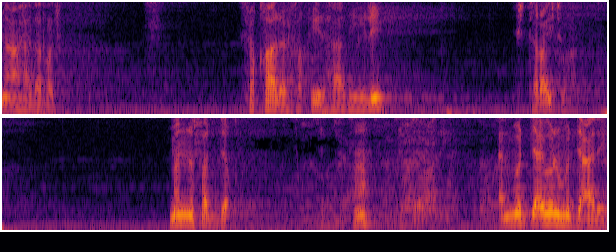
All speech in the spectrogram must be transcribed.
مع هذا الرجل. فقال الفقير هذه لي اشتريتها. من نصدق؟ ها؟ المدعي ولا المدعي عليه؟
